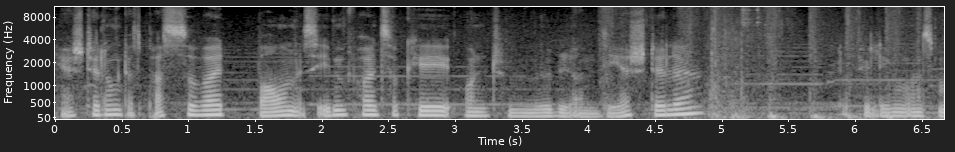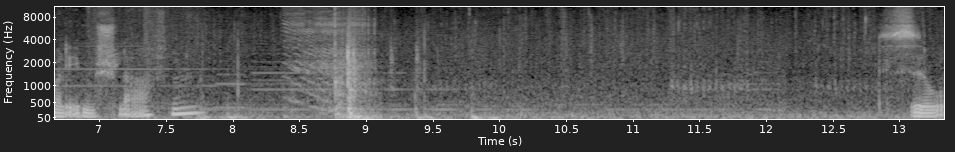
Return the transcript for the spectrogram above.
Herstellung, das passt soweit. Bauen ist ebenfalls okay. Und Möbel an der Stelle. Wir legen uns mal eben schlafen. So.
